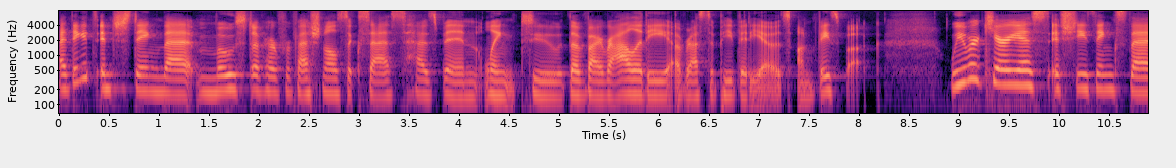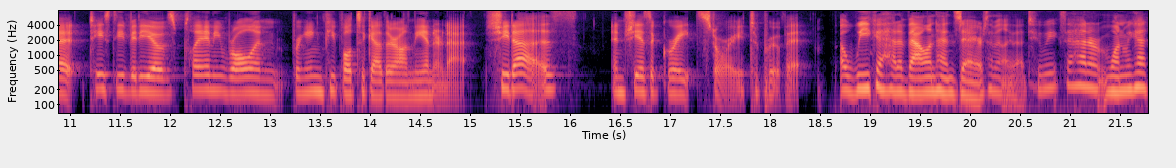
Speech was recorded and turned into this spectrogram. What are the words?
I think it's interesting that most of her professional success has been linked to the virality of recipe videos on Facebook. We were curious if she thinks that tasty videos play any role in bringing people together on the internet. She does, and she has a great story to prove it a week ahead of Valentine's Day or something like that, two weeks ahead or one week ahead.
